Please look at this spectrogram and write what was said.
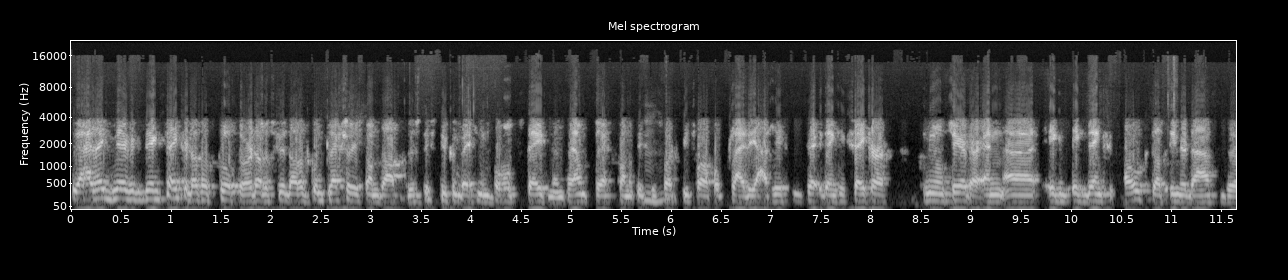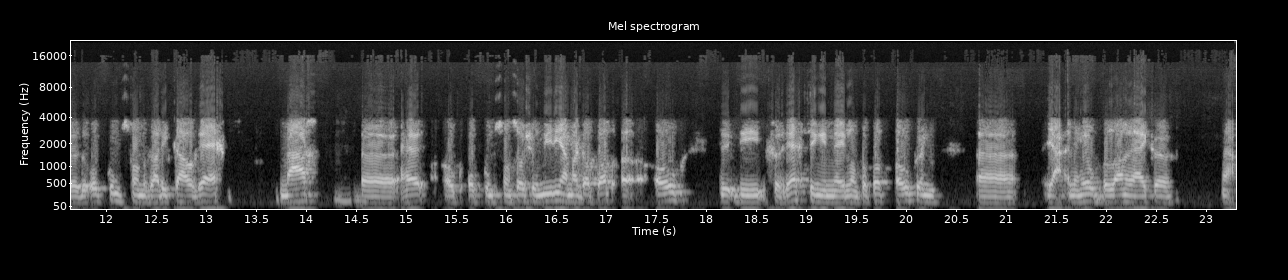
ja, nee, nee, ik denk zeker dat dat klopt hoor. Dat het, dat het complexer is dan dat. Dus het is natuurlijk een beetje een bold statement. Hè, om te zeggen van het is een soort iets waarop opgeleide. Ja, het ligt denk ik zeker genuanceerder. En eh, ik, ik denk ook dat inderdaad de, de opkomst van radicaal rechts, naast hè, ook opkomst van social media, maar dat dat eh, ook de, die verrechtsing in Nederland, dat dat ook een, eh, ja, een heel belangrijke nou,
